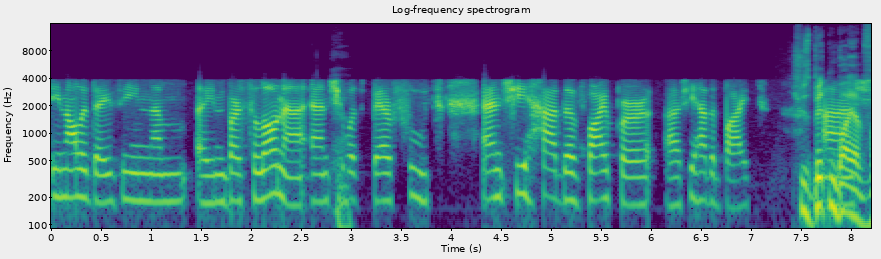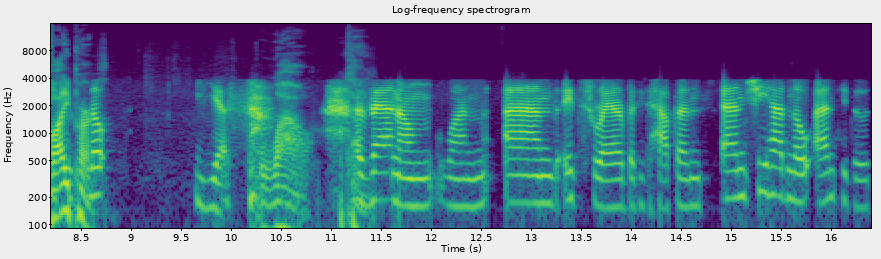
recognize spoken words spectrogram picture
in holidays in um, in Barcelona, and she yeah. was barefoot, and she had a viper. Uh, she had a bite. She was bitten by a viper. She, Yes. Wow. Okay. A venom one, and it's rare, but it happens. And she had no antidote,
